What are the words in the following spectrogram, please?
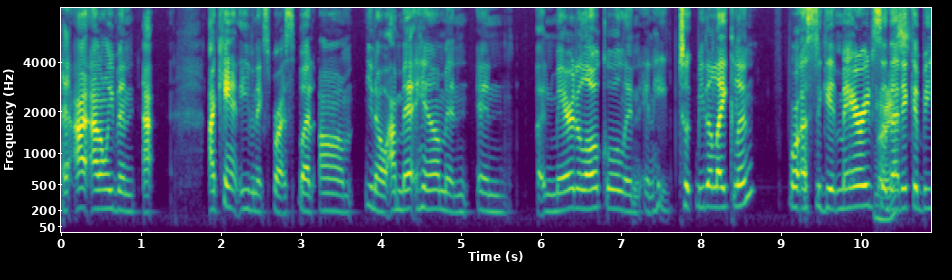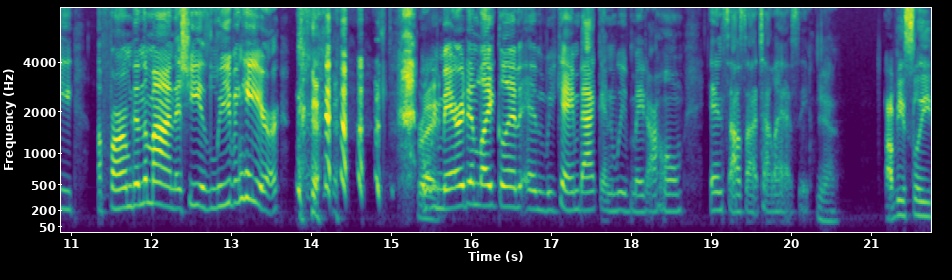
I, I don't even I, I can't even express. But um, you know, I met him and and and married a local and and he took me to Lakeland for us to get married nice. so that it could be affirmed in the mind that she is leaving here. right. We married in Lakeland and we came back and we've made our home in Southside Tallahassee. Yeah. Obviously,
